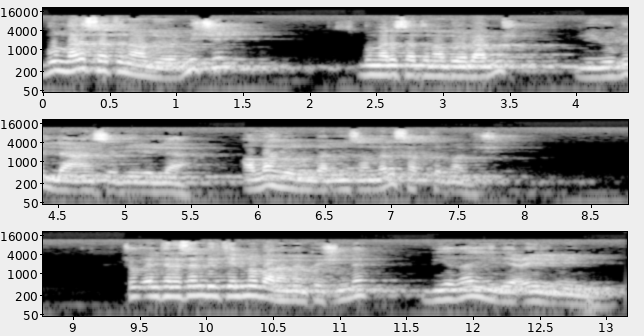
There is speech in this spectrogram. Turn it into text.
bunları satın alıyor. Niçin? Bunları satın alıyorlarmış. لِيُضِلَّ عَنْ سَب۪يلِ Allah yolundan insanları saptırmak için. Çok enteresan bir kelime var hemen peşinde. بِغَيْرِ ilmin.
